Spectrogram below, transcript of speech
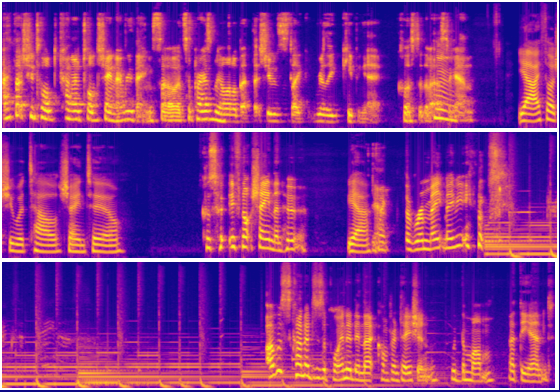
I thought she told kind of told Shane everything so it surprised me a little bit that she was like really keeping it close to the vest Hmm. again yeah i thought she would tell shane too Because if not Shane, then who? yeah Yeah. Like the roommate, maybe. I was kind of disappointed in that confrontation with the mum at the end.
